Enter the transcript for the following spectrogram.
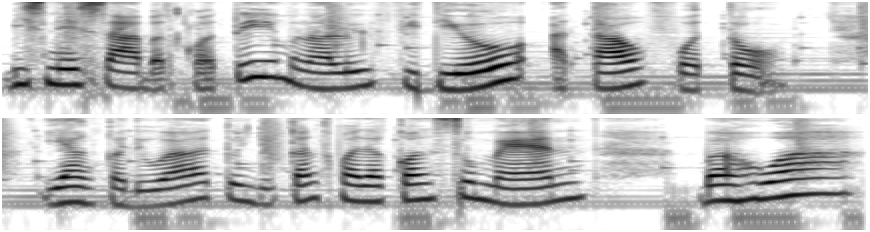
bisnis sahabat Koti melalui video atau foto. Yang kedua, tunjukkan kepada konsumen bahwa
